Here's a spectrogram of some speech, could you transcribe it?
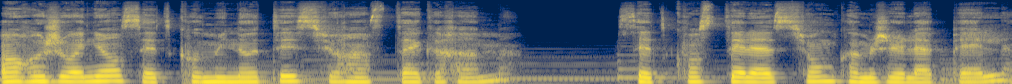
En rejoignant cette communauté sur Instagram, cette constellation comme je l'appelle,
